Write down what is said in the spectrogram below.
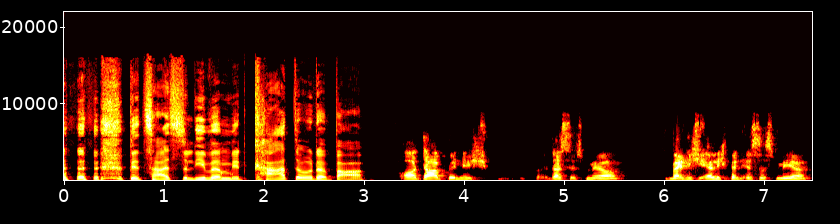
Bezahlst du lieber mit Karte oder Bar? Oh, da bin ich, das ist mir wenn ich ehrlich bin, ist es mir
